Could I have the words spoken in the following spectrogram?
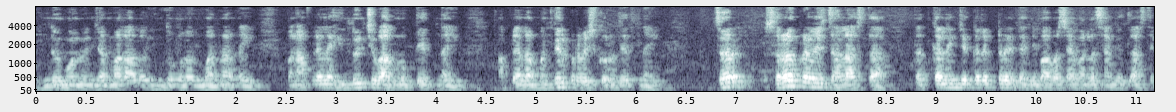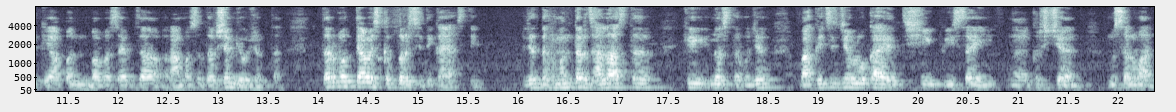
हिंदू म्हणून जन्माला आलो हिंदू म्हणून मरणार नाही. पण आपल्याला हिंदूंची वागणूक देत नाही. आपल्याला मंदिर प्रवेश करू देत नाही. जर सरळ प्रवेश झाला असता तत्कालीन जे कलेक्टर आहे त्यांनी बाबासाहेबांना सांगितलं असतं की आपण बाबासाहेब जा रामाचं दर्शन घेऊ शकता. तर मग त्यावेळेस क- परिस्थिती काय असते? म्हणजे धर्मांतर झालं असतं की नसतं? म्हणजे बाकीचे जे लोक आहेत शीख इसाई ख्रिश्चन मुसलमान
